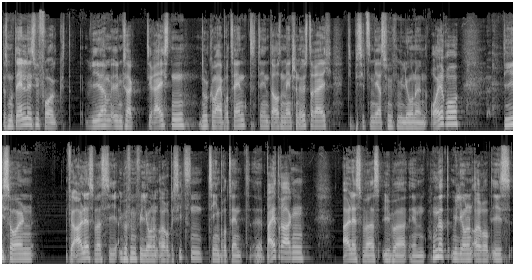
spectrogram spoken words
Das Modell ist wie folgt. Wir haben eben gesagt, die Reichsten, 0,1 Prozent, 10.000 Menschen in Österreich, die besitzen mehr als 5 Millionen Euro. Die sollen für alles, was sie über 5 Millionen Euro besitzen, 10 Prozent äh, beitragen. Alles, was über 100 ähm, Millionen Euro ist,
